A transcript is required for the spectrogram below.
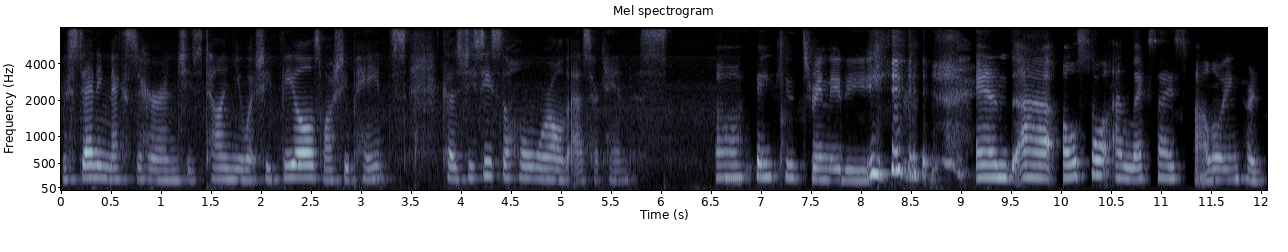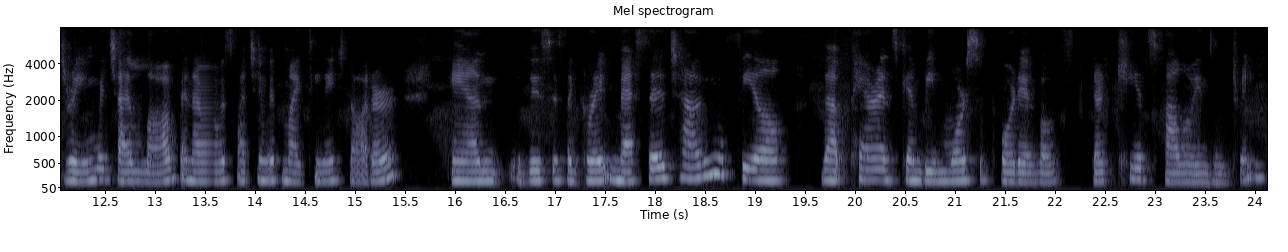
you're standing next to her and she's telling you what she feels while she paints because she sees the whole world as her canvas. Oh, thank you, Trinity. and uh, also, Alexa is following her dream, which I love. And I was watching with my teenage daughter. And this is a great message. How do you feel that parents can be more supportive of their kids following their dream?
